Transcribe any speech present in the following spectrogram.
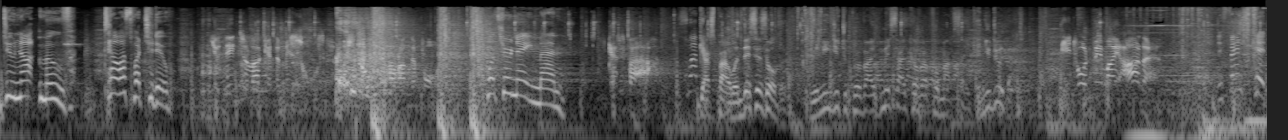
Do not move. Tell us what to do. You need to look at the missiles. We throw them around the fort. What's your name, man? Gaspar. Gaspar, when this is over, we need you to provide missile cover for Marseille. Can you do that? It would be my honor. Defense kit.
